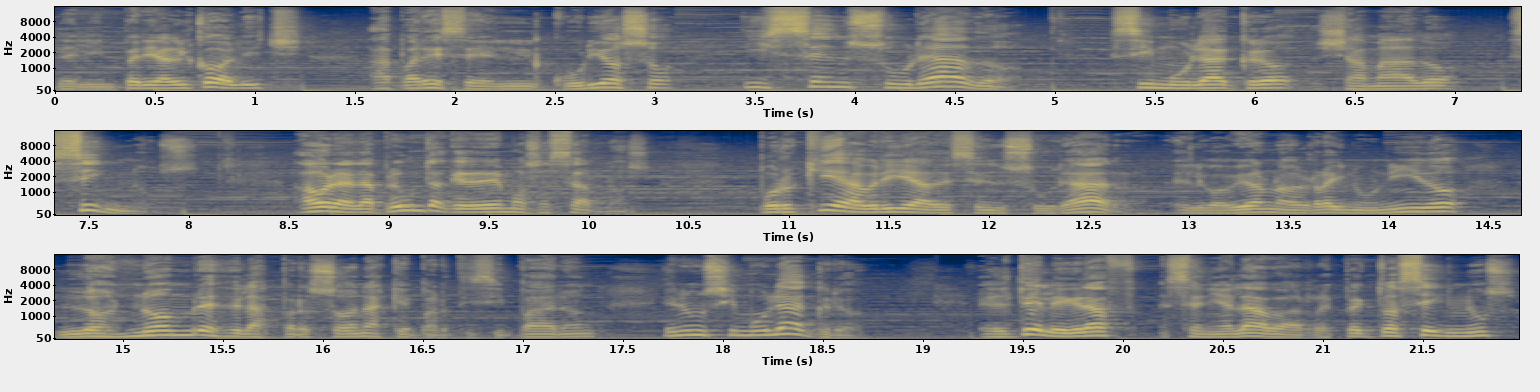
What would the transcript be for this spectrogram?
del Imperial College, aparece el curioso y censurado simulacro llamado Cygnus. Ahora, la pregunta que debemos hacernos, ¿por qué habría de censurar el gobierno del Reino Unido los nombres de las personas que participaron en un simulacro? El Telegraph señalaba respecto a Cygnus,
